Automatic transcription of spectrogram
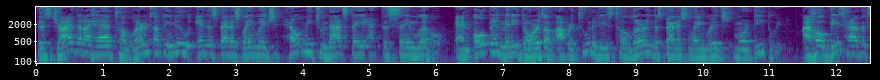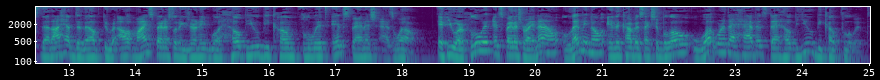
This drive that I had to learn something new in the Spanish language helped me to not stay at the same level and open many doors of opportunities to learn the Spanish language more deeply. I hope these habits that I have developed throughout my Spanish learning journey will help you become fluent in Spanish as well. If you are fluent in Spanish right now, let me know in the comment section below what were the habits that helped you become fluent.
